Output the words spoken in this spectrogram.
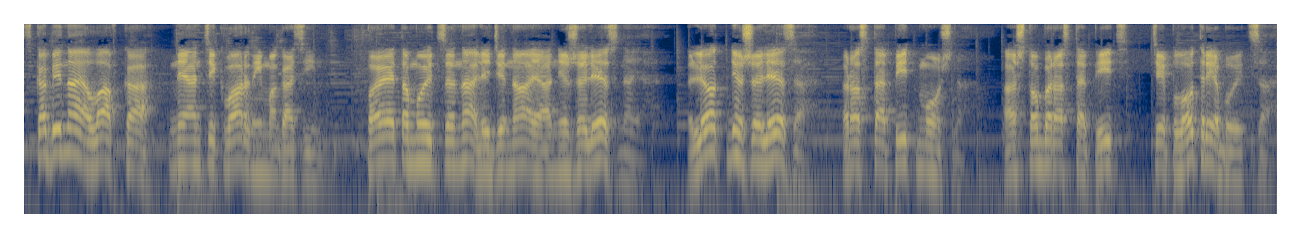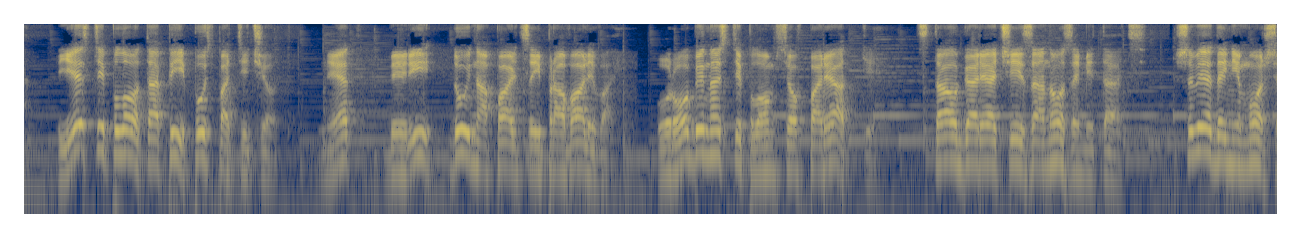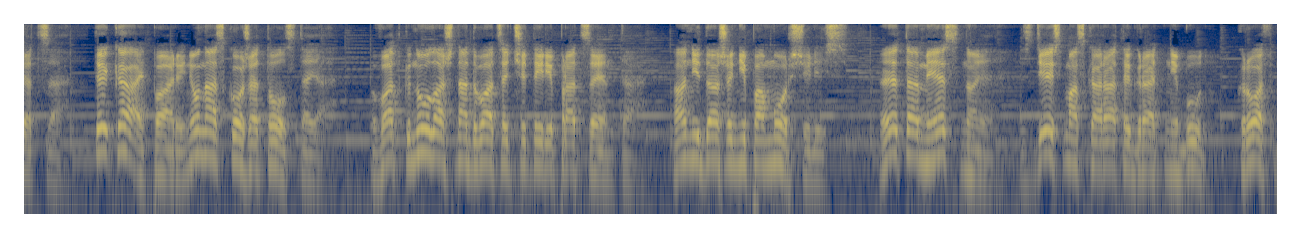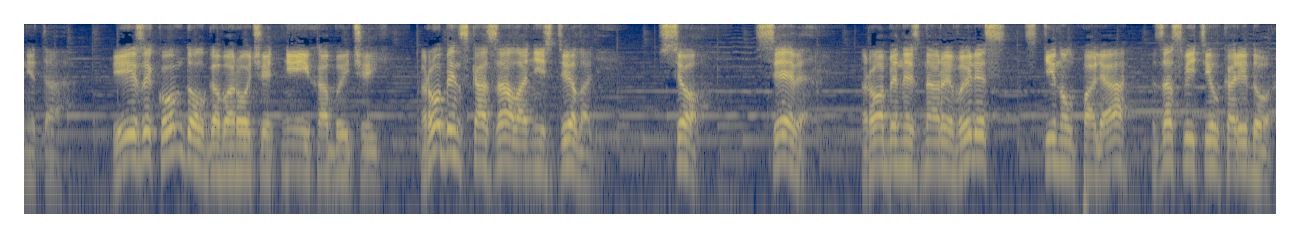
Скобяная лавка – не антикварный магазин. Поэтому и цена ледяная, а не железная. Лед не железо, растопить можно. А чтобы растопить, тепло требуется. Есть тепло, топи, пусть подтечет. Нет, бери, дуй на пальцы и проваливай. У Робина с теплом все в порядке. Стал горячие занозы метать. Шведы не морщатся. Тыкай, парень, у нас кожа толстая. Воткнул аж на 24%. Они даже не поморщились. Это местное. Здесь маскарад играть не будут. Кровь не та. И языком долго ворочать не их обычай. Робин сказал, они сделали. Все. Север. Робин из норы вылез, скинул поля, засветил коридор.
